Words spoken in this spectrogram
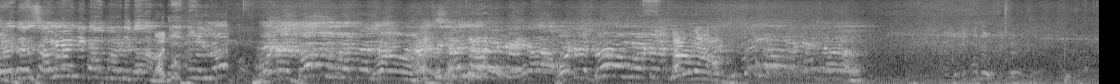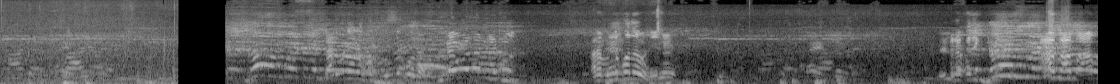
ప్రజాస్వామ్యాన్ని కాపాడుదాం కాపాడుదాం ఓటేద్దాం ఓటేద్దాం ఖచ్చితంగా ఓటేద్దాం అరే ముందు పోదాం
